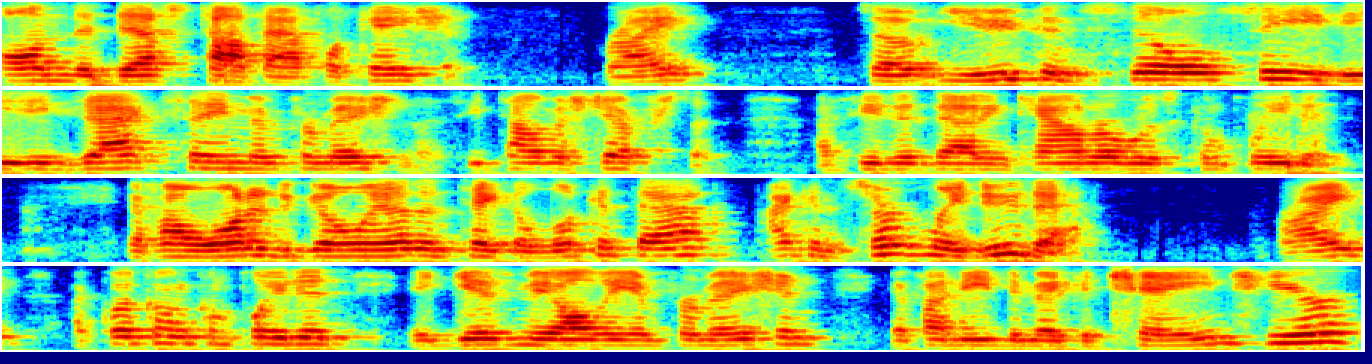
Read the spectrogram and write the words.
on the desktop application, right? So you can still see the exact same information. I see Thomas Jefferson. I see that that encounter was completed. If I wanted to go in and take a look at that, I can certainly do that, right? I click on completed. It gives me all the information. If I need to make a change here,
